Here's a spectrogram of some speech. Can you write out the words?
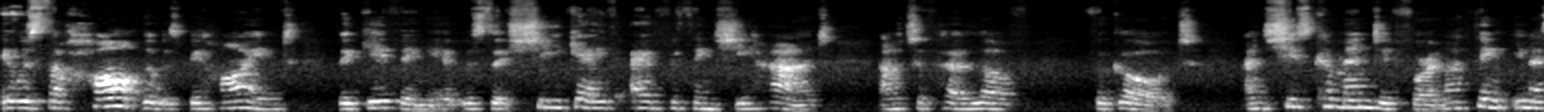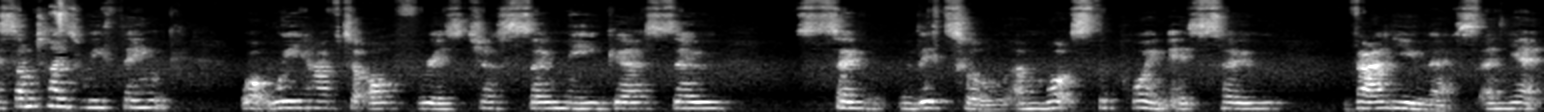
It was the heart that was behind the giving. It was that she gave everything she had out of her love for God. And she's commended for it. And I think, you know, sometimes we think what we have to offer is just so meager, so so little, and what's the point? It's so valueless. And yet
